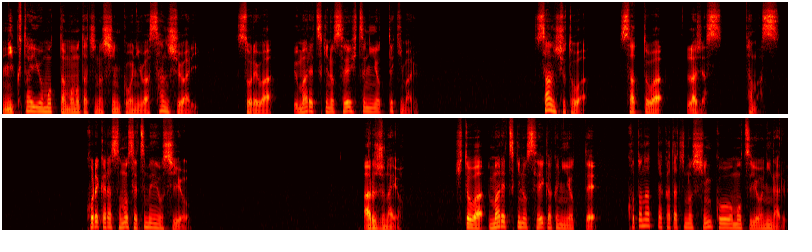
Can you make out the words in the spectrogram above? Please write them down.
肉体を持った者たちの信仰には3種あり。それは生まれつきの性質によって決まる。3種とはサットはラジャスタマス。これからその説明をしよう。アルジュナよ。人は生まれつきの性格によって異なった形の信仰を持つようになる。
